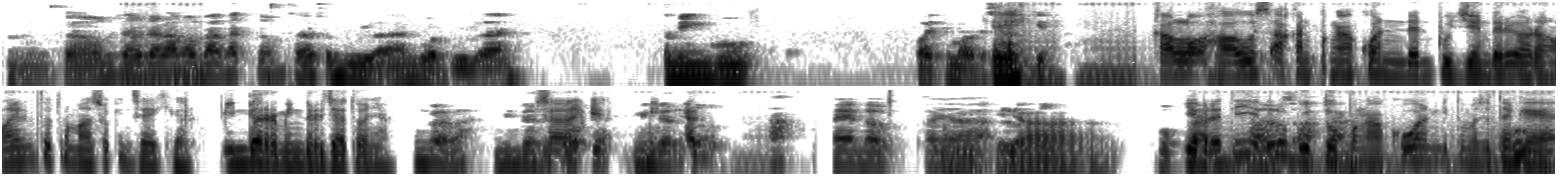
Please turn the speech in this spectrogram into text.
Hmm, kalau misalnya udah lama banget tuh, misalnya sebulan, dua bulan, seminggu, wah itu udah Eh. Kalau haus akan pengakuan dan pujian dari orang lain itu termasuk insecure. Minder, minder jatuhnya. Enggak lah, minder Misalnya itu, dia minder minder. tuh tak kayak enggak kayak lu iya bukan Ya berarti lu butuh akan- pengakuan gitu maksudnya bukan, kayak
